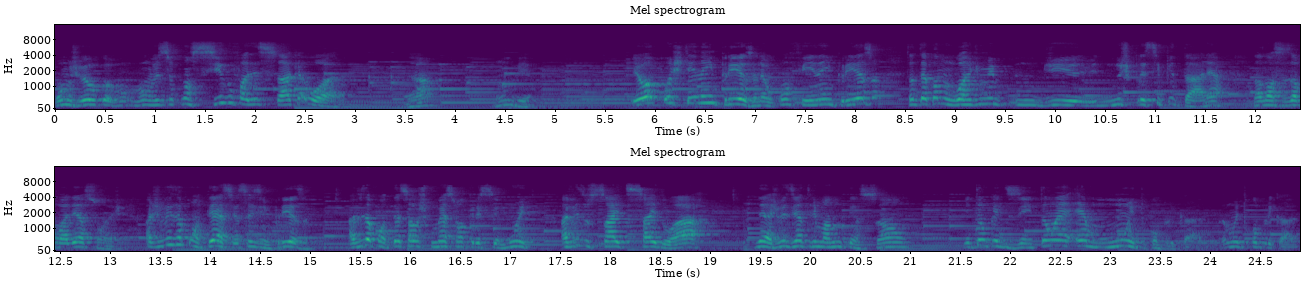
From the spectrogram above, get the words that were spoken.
Vamos ver, vamos ver se eu consigo fazer esse saque agora. Né? Vamos ver. Eu apostei na empresa, né? Eu confiei na empresa, tanto é que eu não gosto de, me, de nos precipitar, né? Nas nossas avaliações. Às vezes acontece, essas empresas, às vezes acontece, elas começam a crescer muito, às vezes o site sai do ar, né? às vezes entra em manutenção, então, quer dizer, então é, é muito complicado. É muito complicado.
